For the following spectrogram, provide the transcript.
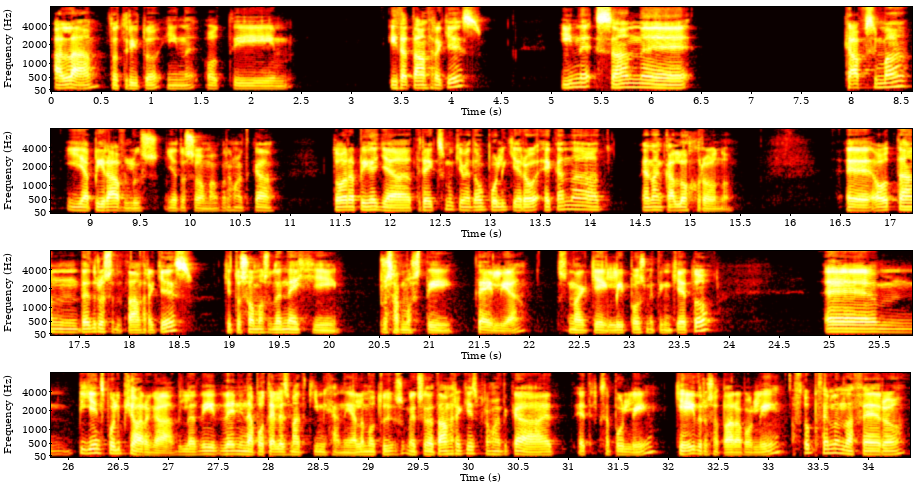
Αλλά το τρίτο είναι ότι οι υδατάνθρακες είναι σαν ε, καύσιμα για πυράβλους για το σώμα, πραγματικά. Τώρα πήγα για τρέξιμο και μετά από πολύ καιρό έκανα έναν καλό χρόνο. Ε, όταν δεν τρως υδατάνθρακες και το σώμα σου δεν έχει προσαρμοστεί τέλεια στο να καίει λίπος με την κέτο, ε, πηγαίνεις πολύ πιο αργά. Δηλαδή δεν είναι αποτελεσματική η μηχανή, αλλά με τους, με τους υδατάνθρακες πραγματικά έ- έτρεξα πολύ και ίδρωσα πάρα πολύ. Αυτό που θέλω να αναφέρω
